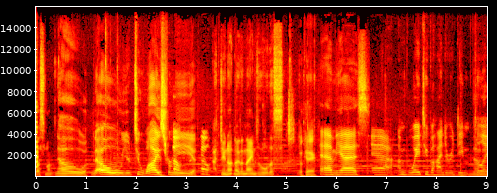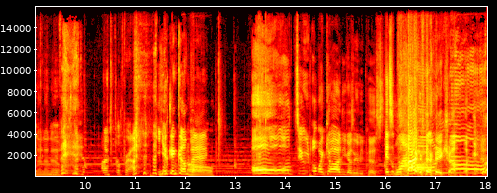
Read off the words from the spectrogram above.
for this one. no, no! You're too wise for me. Oh, I do not know the names of all this. Okay. M, yes. yeah. I'm way too behind to redeem No, to no, like. no, no, no. move it, but I'm still proud. You can come back. Oh. Oh, dude! Oh my God! You guys are gonna be pissed. It's blackberry color.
